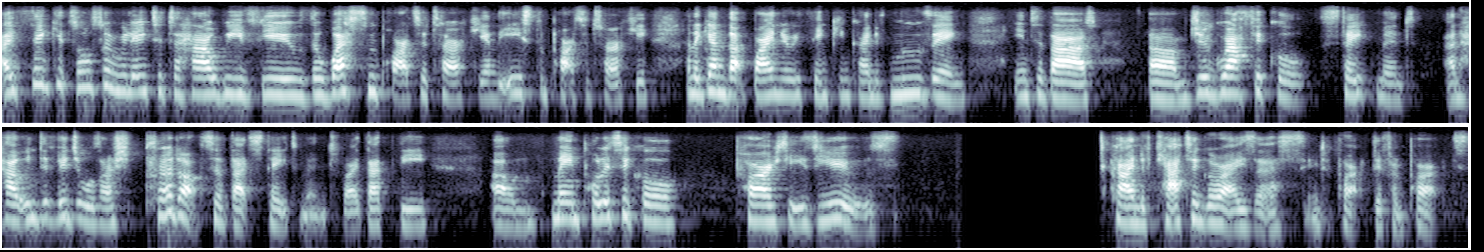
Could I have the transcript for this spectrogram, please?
I think it's also related to how we view the western parts of Turkey and the eastern parts of Turkey. And again, that binary thinking kind of moving into that um, geographical statement and how individuals are products of that statement, right? That the um, main political parties use to kind of categorize us into part, different parts.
